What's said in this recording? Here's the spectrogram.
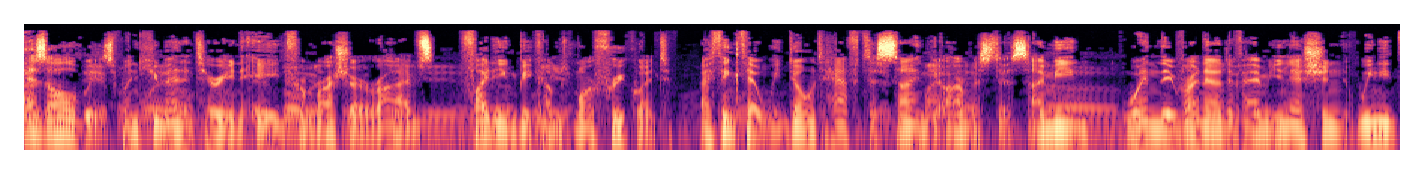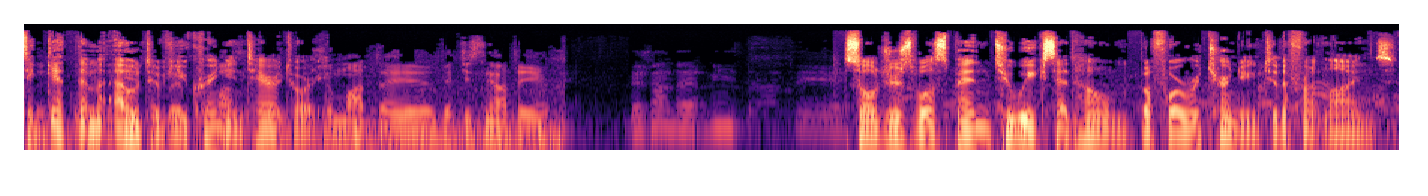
As always, when humanitarian aid from Russia arrives, fighting becomes more frequent. I think that we don't have to sign the armistice. I mean, when they run out of ammunition, we need to get them out of Ukrainian territory. Soldiers will spend two weeks at home before returning to the front lines.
